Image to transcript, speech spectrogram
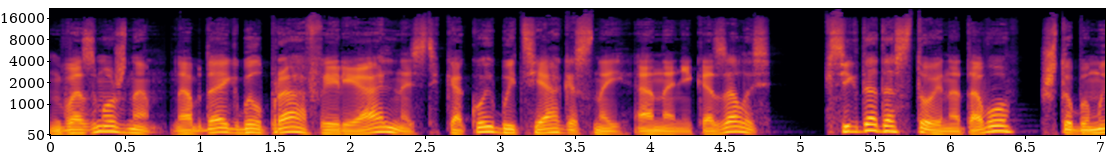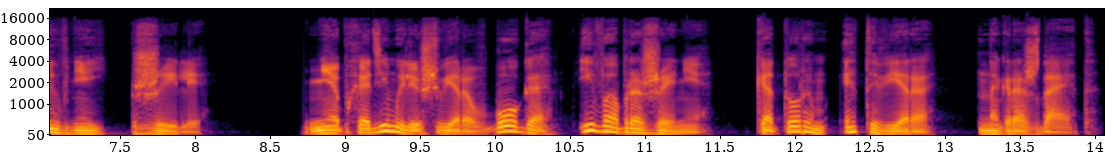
Возможно, Абдайк был прав, и реальность, какой бы тягостной она ни казалась, всегда достойна того, чтобы мы в ней жили. Необходима лишь вера в Бога и воображение, которым эта вера награждает.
